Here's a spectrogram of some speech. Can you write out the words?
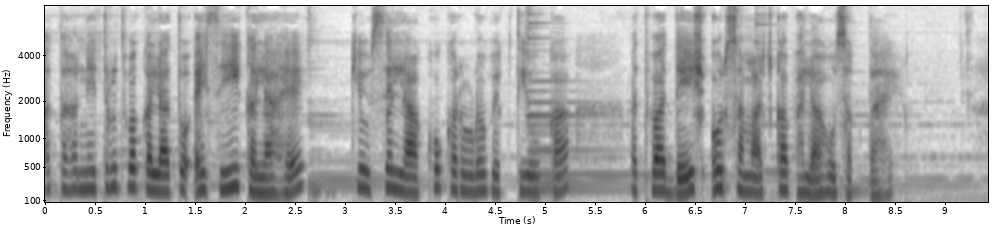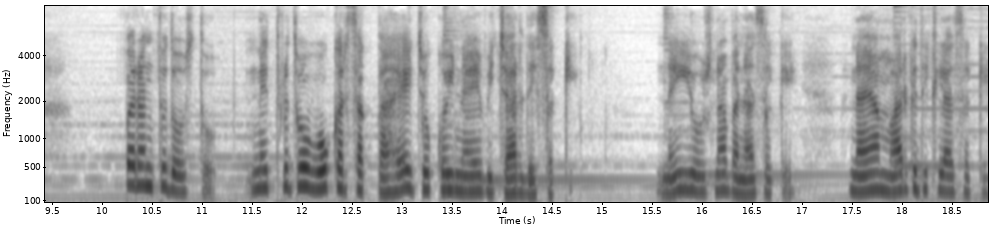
अतः नेतृत्व कला तो ऐसी ही कला है कि उससे लाखों करोड़ों व्यक्तियों का अथवा देश और समाज का भला हो सकता है। परंतु दोस्तों नेतृत्व वो कर सकता है जो कोई नए विचार दे सके, नई योजना बना सके, नया मार्ग दिखला सके।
